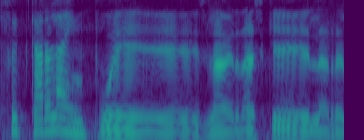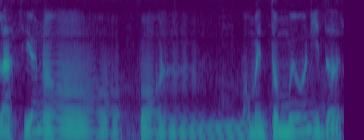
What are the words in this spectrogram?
Sweet Caroline? Pues la verdad es que la relaciono con momentos muy bonitos.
